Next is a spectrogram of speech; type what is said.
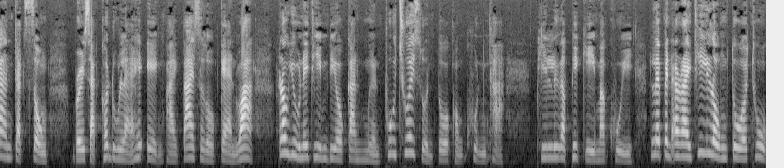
การจัดส่ง บริษัทเขาดูแลให้เองภายใต้สโลแกนว่า เราอยู่ในทีมเดียวกันเหมือนผู้ช่วยส่วนตัวของคุณค่ะ พี่เลือกพี่กีมาคุย เลยเป็นอะไรที่ลงตัวถูก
